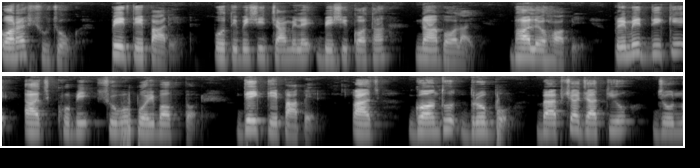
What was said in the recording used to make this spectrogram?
করার সুযোগ পেতে পারেন। প্রতিবেশীর ঝামেলায় বেশি কথা না বলাই ভালো হবে। প্রেমের দিকে আজ খুবই শুভ পরিবর্তন দেখতে পাবেন। আজ গন্ধদ্রব্য ব্যবসা জাতীয় জন্য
